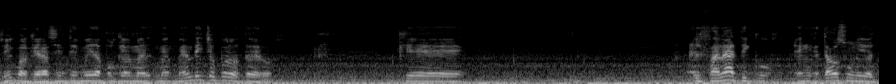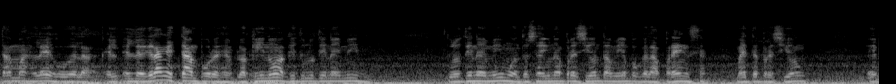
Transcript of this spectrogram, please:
Sí, cualquiera se intimida porque me, me- me han dicho peloteros que el fanático en Estados Unidos está más lejos de la. El, el del Gran Stand, por ejemplo, aquí no, aquí tú lo tienes ahí mismo. Tú lo tienes ahí mismo, entonces hay una presión también porque la prensa mete presión. Eh,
